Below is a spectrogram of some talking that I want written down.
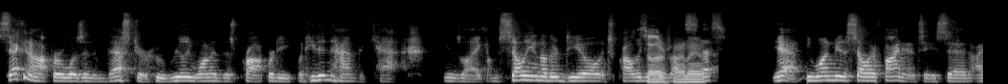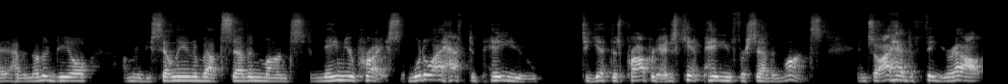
Second offer was an investor who really wanted this property, but he didn't have the cash. He was like, "I'm selling another deal. It's probably seller going to be about finance yeah, he wanted me to sell her financing. He said, I have another deal. I'm going to be selling in about seven months. Name your price. What do I have to pay you to get this property? I just can't pay you for seven months. And so I had to figure out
